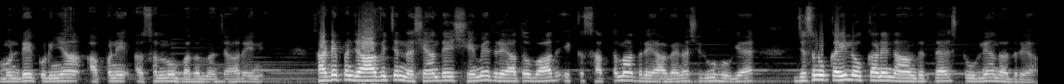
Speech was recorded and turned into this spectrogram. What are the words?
ਮੁੰਡੇ ਕੁੜੀਆਂ ਆਪਣੇ ਅਸਲ ਨੂੰ ਬਦਲਣਾ ਚਾਹ ਰਹੇ ਨੇ। ਸਾਡੇ ਪੰਜਾਬ ਵਿੱਚ ਨਸ਼ਿਆਂ ਦੇ ਛੇਵੇਂ ਦਰਿਆ ਤੋਂ ਬਾਅਦ ਇੱਕ ਸੱਤਵਾਂ ਦਰਿਆ ਵਹਿਣਾ ਸ਼ੁਰੂ ਹੋ ਗਿਆ ਹੈ, ਜਿਸ ਨੂੰ ਕਈ ਲੋਕਾਂ ਨੇ ਨਾਮ ਦਿੱਤਾ ਹੈ ਸਟੂਲਿਆਂ ਦਾ ਦਰਿਆ।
